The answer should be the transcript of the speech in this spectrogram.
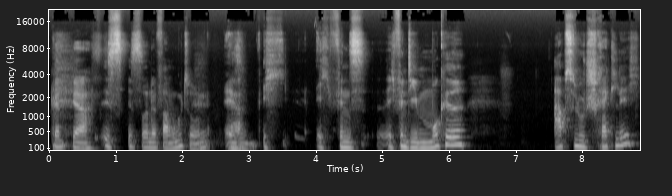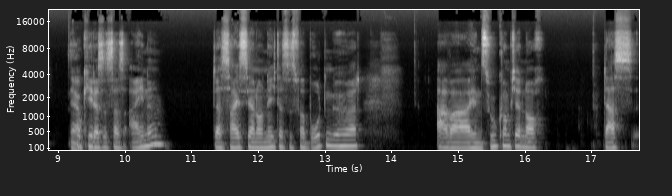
könnte, ja, ist, ist so eine Vermutung. Also Ja. ich, ich finde ich find die Mucke absolut schrecklich. ja. Okay, das ist das eine. Das heißt ja noch nicht, dass es verboten gehört. Aber hinzu kommt ja noch das,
